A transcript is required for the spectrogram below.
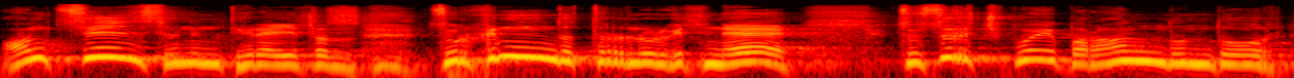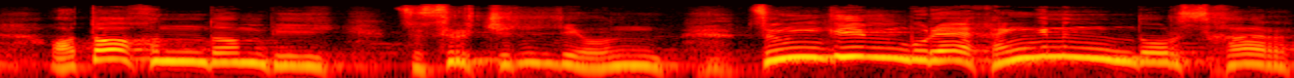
онцын сонин тэр аялал зүрхэн дотор нүргэлнэ. Зүсэрч буй борон дундуур одоохондоо би зүсэрчл явна. Зөнгийн бүрэ хангин дуурсахаар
